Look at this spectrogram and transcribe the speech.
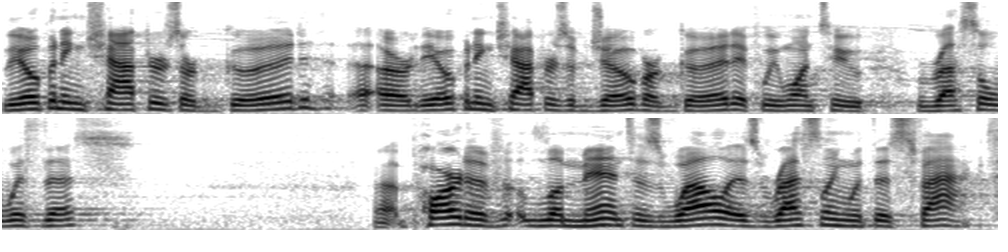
The opening chapters are good, uh, or the opening chapters of Job are good if we want to wrestle with this. Uh, part of lament as well is wrestling with this fact.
